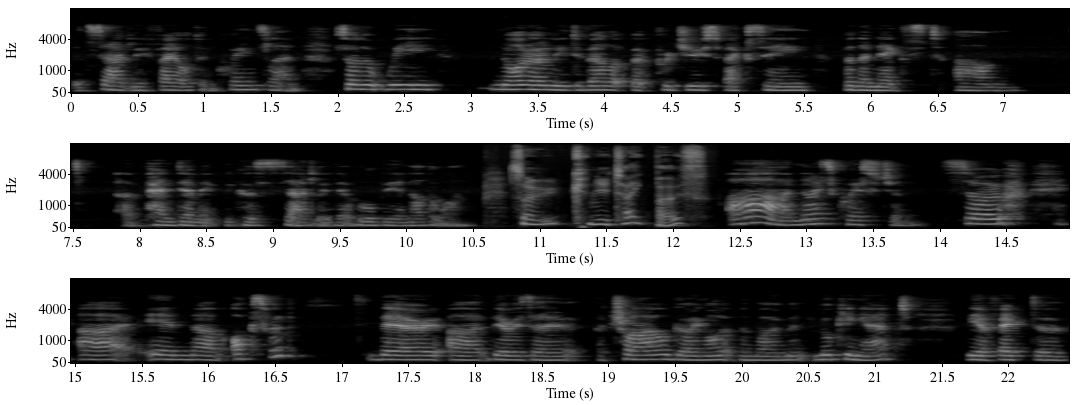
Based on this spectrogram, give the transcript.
that sadly failed in Queensland, so that we not only develop but produce vaccine for the next um, uh, pandemic, because sadly there will be another one. So, can you take both? Ah, nice question. So, uh, in um, Oxford, there uh, there is a, a trial going on at the moment looking at the effect of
